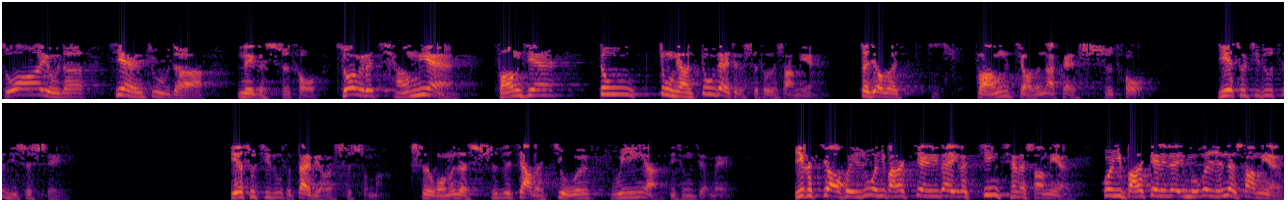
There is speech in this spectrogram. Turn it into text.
所有的建筑的那个石头，所有的墙面、房间都重量都在这个石头的上面。这叫做房角的那块石头。耶稣基督自己是谁？耶稣基督所代表的是什么？是我们的十字架的救恩福音啊，弟兄姐妹！一个教会，如果你把它建立在一个金钱的上面，或者你把它建立在某个人的上面，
